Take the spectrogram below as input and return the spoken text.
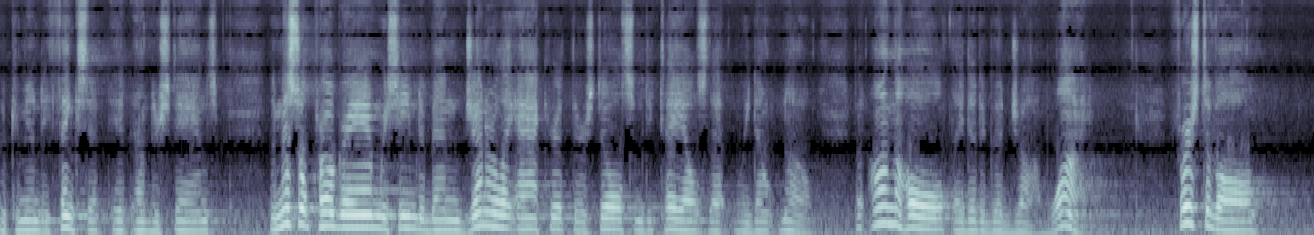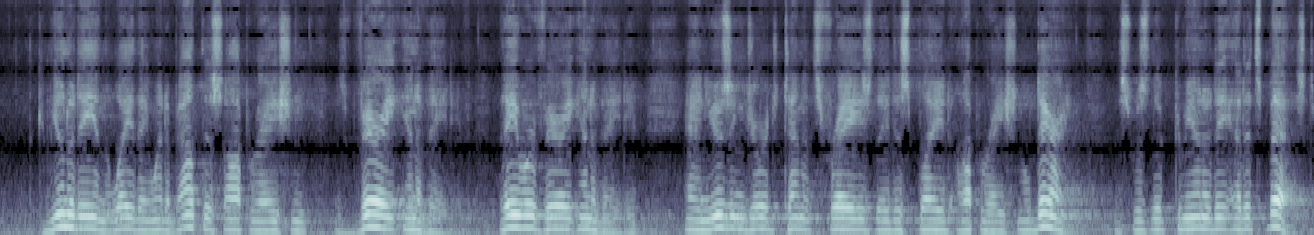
the community thinks it, it understands. The missile program, we seem to have been generally accurate. There's still some details that we don't know. But on the whole, they did a good job. Why? First of all, the community and the way they went about this operation was very innovative. They were very innovative. And using George Tenet's phrase, they displayed operational daring. This was the community at its best.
